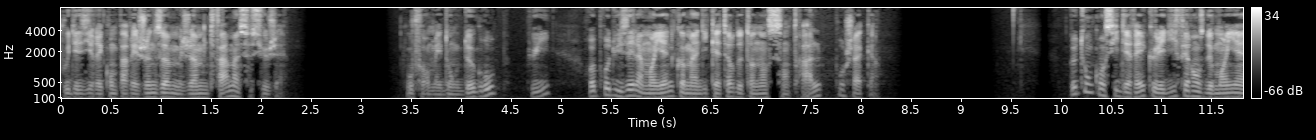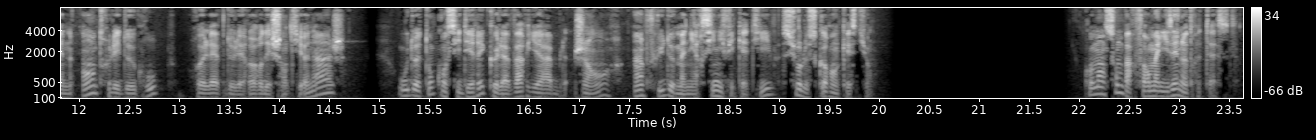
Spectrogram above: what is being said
Vous désirez comparer jeunes hommes et jeunes femmes à ce sujet. Vous formez donc deux groupes, puis reproduisez la moyenne comme indicateur de tendance centrale pour chacun. Peut-on considérer que les différences de moyenne entre les deux groupes relèvent de l'erreur d'échantillonnage, ou doit-on considérer que la variable genre influe de manière significative sur le score en question? Commençons par formaliser notre test.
